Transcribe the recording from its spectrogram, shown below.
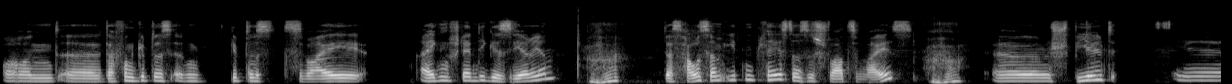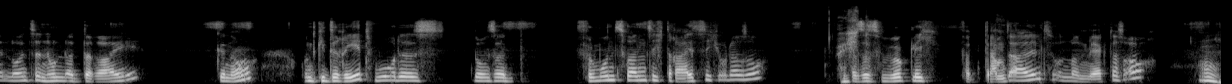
Und äh, davon gibt es, irgend- gibt es zwei eigenständige Serien. Aha, Das Haus am Eaton Place, das ist schwarz-weiß, äh, spielt äh, 1903, genau. Und gedreht wurde es 1925, 30 oder so. Echt? Das ist wirklich verdammt alt und man merkt das auch. oh.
